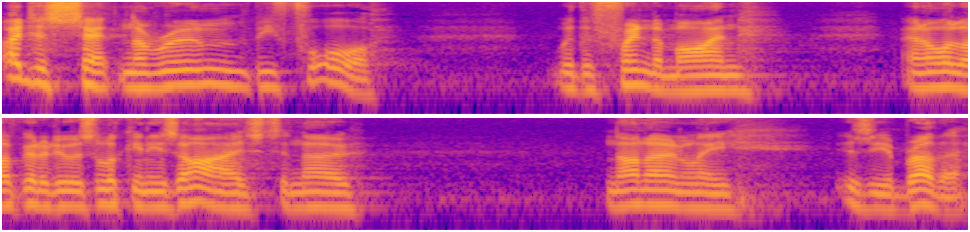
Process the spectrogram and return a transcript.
I just sat in the room before with a friend of mine, and all I've got to do is look in his eyes to know not only is your brother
